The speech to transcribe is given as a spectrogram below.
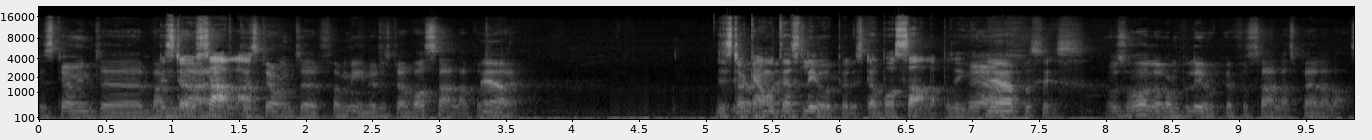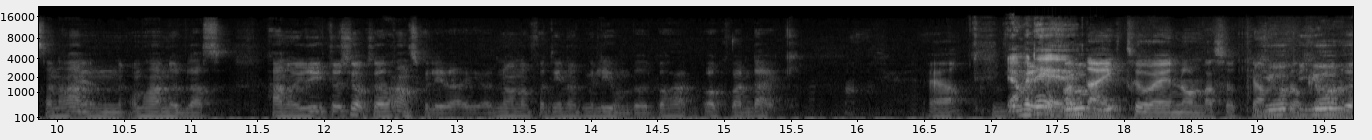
Det står ju inte Van Det står Salah. Det står inte Firmino. Det står bara Salah på Ja. tröjan. Det står Ja, kanske inte ens Liverpool, det står bara Salah på ryggen. Ja. Ja, precis. Och så håller de på Liverpool för Salah spelar där. Sen han, om han nu blir... Han har ju ryktats också att han skulle iväg ju. Någon har fått in ett miljonbud på han och Van Dijk. Ja. Ja, men det är- Van Dijk tror jag är någon alltså kan plocka Juve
